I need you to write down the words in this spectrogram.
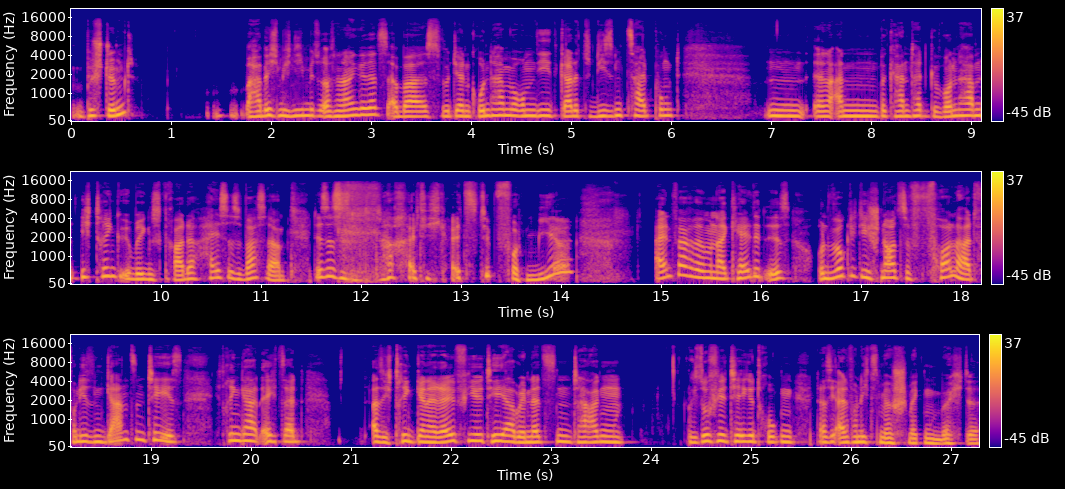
Bestimmt. Habe ich mich nicht mit auseinandergesetzt, aber es wird ja einen Grund haben, warum die gerade zu diesem Zeitpunkt hm, äh, an Bekanntheit gewonnen haben. Ich trinke übrigens gerade heißes Wasser. Das ist ein Nachhaltigkeitstipp von mir. Einfach, wenn man erkältet ist und wirklich die Schnauze voll hat von diesen ganzen Tees. Ich trinke halt echt seit, also ich trinke generell viel Tee, aber in den letzten Tagen habe ich so viel Tee getrunken, dass ich einfach nichts mehr schmecken möchte.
